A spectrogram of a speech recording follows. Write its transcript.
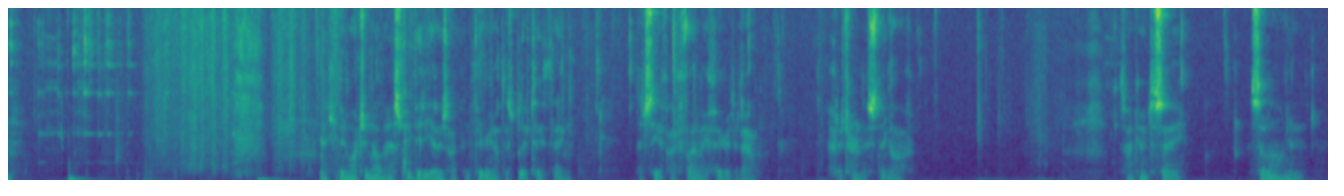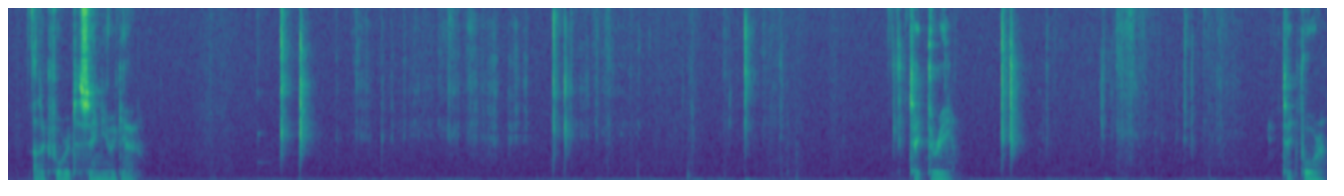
you've been watching my last few videos, I've been figuring out this Bluetooth thing. Let's see if I've finally figured it out. How to turn this thing off. So I'm going to say so long and I look forward to seeing you again. Take three. Take four.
